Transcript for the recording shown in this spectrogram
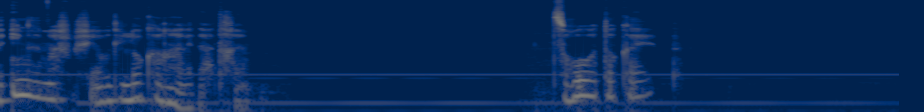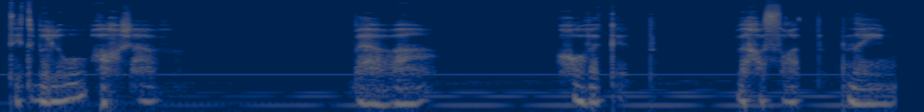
ואם זה משהו שעוד לא קרה לדעתכם, עצרו אותו כעת. תטבלו עכשיו באהבה חובקת וחסרת תנאים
